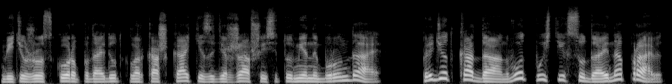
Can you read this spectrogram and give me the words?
Ведь уже скоро подойдут к Ларкашкаке задержавшиеся тумены Бурундая, придет Кадан, вот пусть их сюда и направят.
